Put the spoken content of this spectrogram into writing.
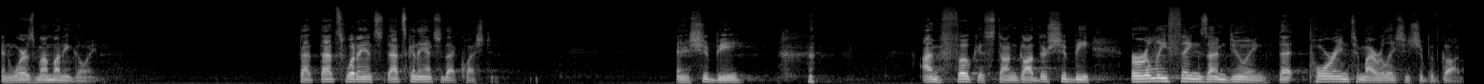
And where's my money going? That, that's, what answer, that's going to answer that question. And it should be I'm focused on God. There should be early things I'm doing that pour into my relationship with God?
